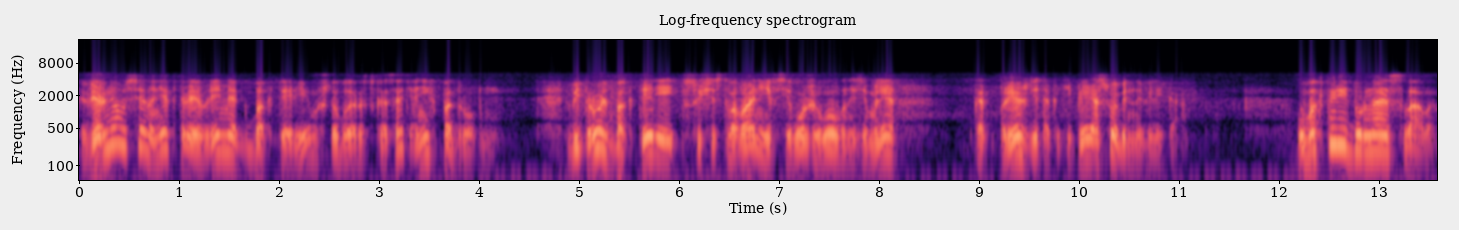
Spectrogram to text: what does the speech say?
Вернемся на некоторое время к бактериям, чтобы рассказать о них подробнее. Ведь роль бактерий в существовании всего живого на Земле как прежде, так и теперь особенно велика. У бактерий дурная слава.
